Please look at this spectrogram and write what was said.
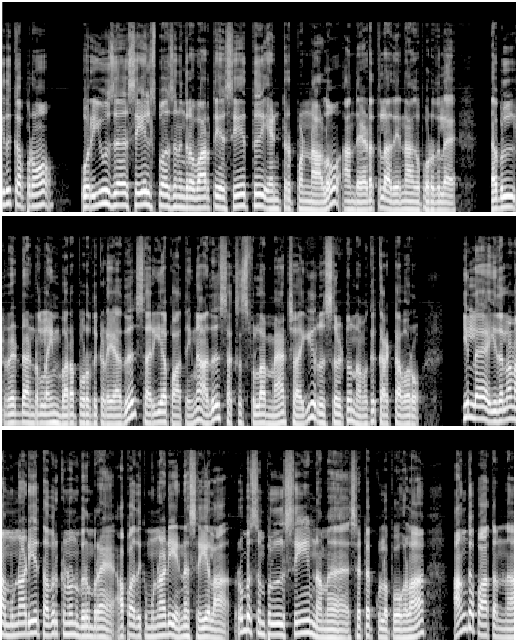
இதுக்கப்புறம் ஒரு யூசர் சேல்ஸ் பர்சனுங்கிற வார்த்தையை சேர்த்து என்டர் பண்ணாலும் அந்த இடத்துல அது என்ன ஆக போகிறதில்ல டபுள் ரெட் அண்டர்லைன் வரப்போகிறது கிடையாது. சரியாக பார்த்தீங்கன்னா அது சக்ஸஸ்ஃபுல்லாக மேட்ச் ஆகி ரிசல்ட்டும் நமக்கு கரெக்டாக வரும். இல்லை இதெல்லாம் நான் முன்னாடியே தவிர்க்கணும்னு விரும்புகிறேன் அப்போ அதுக்கு முன்னாடி என்ன செய்யலாம்? ரொம்ப சிம்பிள் சேம் நம்ம செட்டப்குள்ளே போகலாம். அங்கே பார்த்தோம்னா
